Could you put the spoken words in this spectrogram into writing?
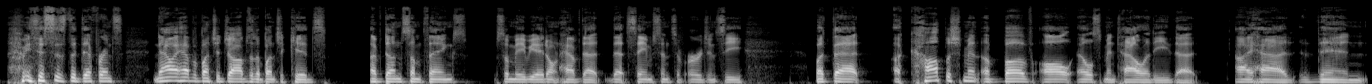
I mean, this is the difference. Now I have a bunch of jobs and a bunch of kids. I've done some things, so maybe I don't have that that same sense of urgency, but that accomplishment above all else mentality that I had then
